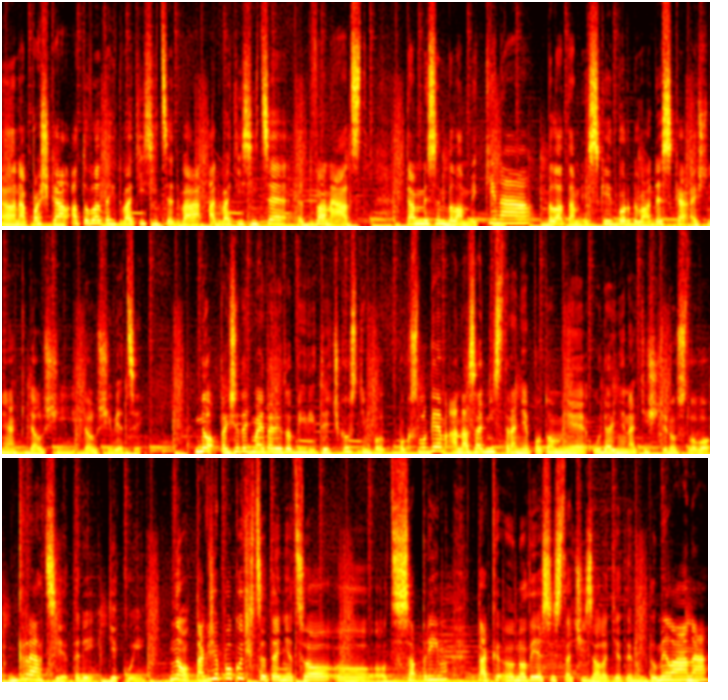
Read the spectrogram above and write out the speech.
eh, na Paškál a to v letech 2002 a 2012. Tam myslím byla mikina, byla tam i skateboardová deska a ještě nějaký další, další věci. No, takže teď mají tady to bílé tyčko s tím boxlogem a na zadní straně potom je údajně natištěno slovo gracie, tedy děkuji. No, takže pokud chcete něco uh, od Supreme, tak uh, nově si stačí zaletět jenom do Milána.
